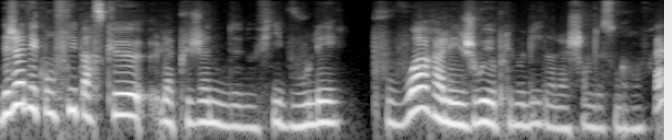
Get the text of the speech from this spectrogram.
Déjà des conflits parce que la plus jeune de nos filles voulait pouvoir aller jouer au Playmobil dans la chambre de son grand frère,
